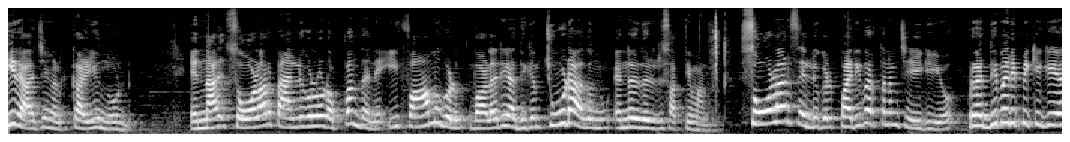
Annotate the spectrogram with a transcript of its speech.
ഈ രാജ്യങ്ങൾക്ക് കഴിയുന്നുണ്ട്. എന്നാൽ സോളാർ പാനലുകളോടൊപ്പം തന്നെ ഈ ഫാമുകളും വളരെയധികം ചൂടാകുന്നു എന്നതൊരു സത്യമാണ്. സോളാർ സെല്ലുകൾ പരിവർത്തനം ചെയ്യുകയോ പ്രതിഫലിപ്പിക്കുകയോ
